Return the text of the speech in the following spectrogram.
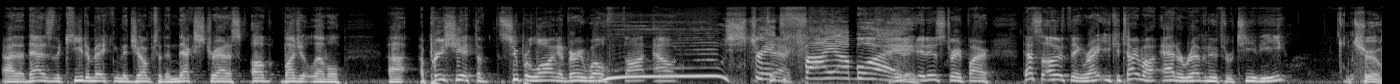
uh, that that is the key to making the jump to the next stratus of budget level. Uh, appreciate the super long and very well thought out. Ooh, straight Text. fire, boy. It, it is straight fire. That's the other thing, right? You could talk about added revenue through TV, True.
